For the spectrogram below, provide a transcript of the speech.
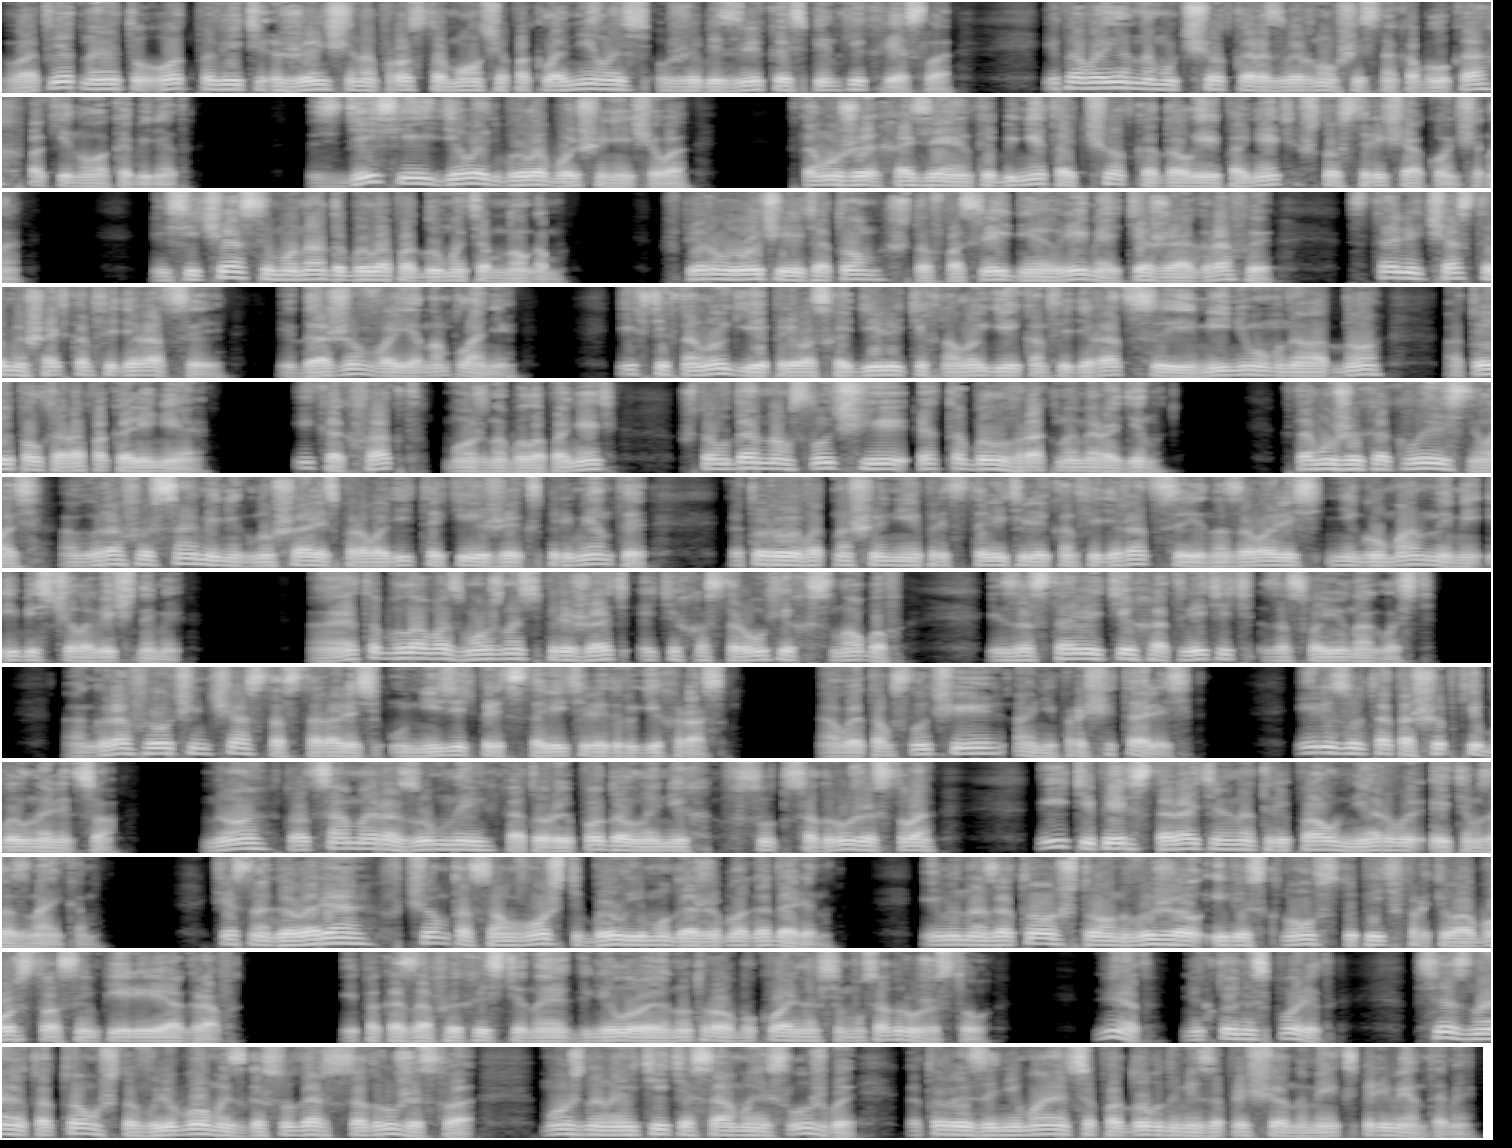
В ответ на эту отповедь женщина просто молча поклонилась уже безликой спинке кресла и по-военному, четко развернувшись на каблуках, покинула кабинет. Здесь ей делать было больше нечего. К тому же хозяин кабинета четко дал ей понять, что встреча окончена. И сейчас ему надо было подумать о многом. В первую очередь о том, что в последнее время те же аграфы стали часто мешать конфедерации, и даже в военном плане. Их технологии превосходили технологии конфедерации минимум на одно, а то и полтора поколения. И как факт, можно было понять, что в данном случае это был враг номер один. К тому же, как выяснилось, аграфы сами не гнушались проводить такие же эксперименты, которые в отношении представителей конфедерации назывались негуманными и бесчеловечными. А это была возможность прижать этих остроухих снобов и заставить их ответить за свою наглость. А графы очень часто старались унизить представителей других рас, а в этом случае они просчитались, и результат ошибки был налицо. Но тот самый разумный, который подал на них в суд Содружества и теперь старательно трепал нервы этим зазнайкам. Честно говоря, в чем-то сам вождь был ему даже благодарен. Именно за то, что он выжил и рискнул вступить в противоборство с империей Аграф и показав их истинное гнилое нутро буквально всему Содружеству. Нет, никто не спорит. Все знают о том, что в любом из государств Содружества можно найти те самые службы, которые занимаются подобными запрещенными экспериментами.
